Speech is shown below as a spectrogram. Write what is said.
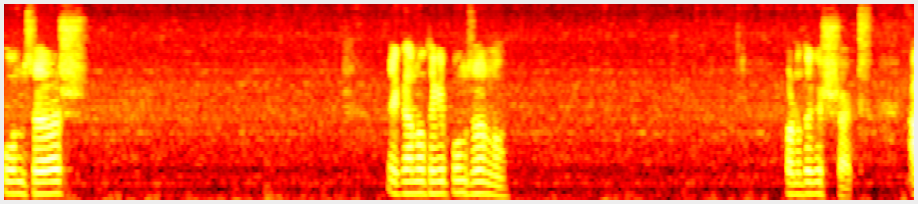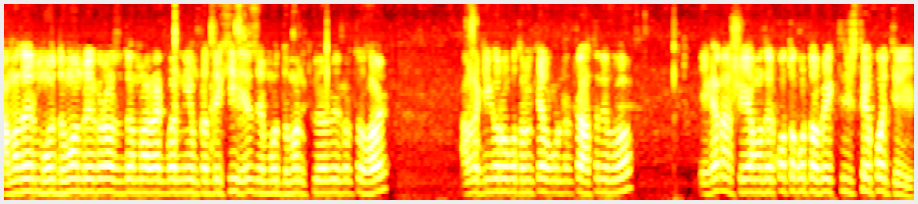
পঞ্চাশ। একান্ন থেকে পঞ্চান্ন। বান্ন থেকে ষাট। আমাদের মধ্যমান বের করার যদি আমরা একবার নিয়মটা দেখি, যে মধ্যমান কীভাবে বের করতে হয়, আমরা কী করব? প্রথমে ক্যালকুলেটারটা হাতে নেব। এখানে আসি, আমাদের কত করতে হবে? একত্রিশ থেকে পঁয়ত্রিশ।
